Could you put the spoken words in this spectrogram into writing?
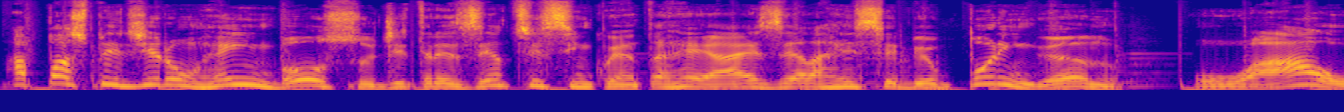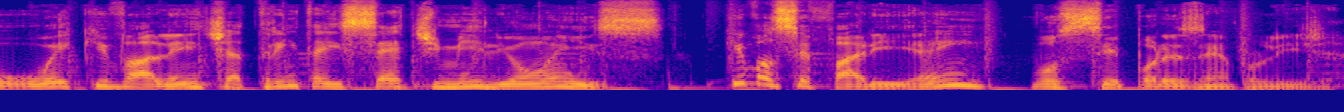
Após pedir um reembolso de 350 reais, ela recebeu por engano, uau, o equivalente a 37 milhões. O que você faria, hein? Você, por exemplo, Lígia.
